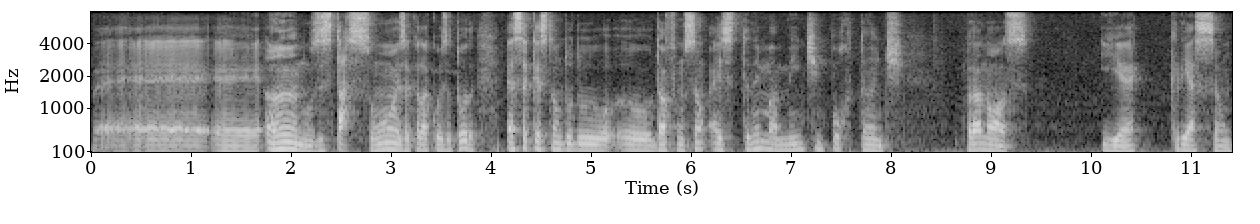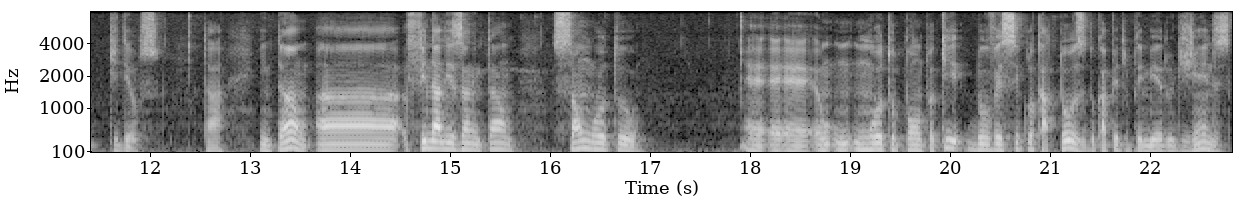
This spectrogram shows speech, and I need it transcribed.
é, é, é, anos, estações, aquela coisa toda, essa questão do, do, da função é extremamente importante para nós. E é criação de Deus, tá? Então, uh, finalizando então, só um outro é, é, é, um, um, outro ponto aqui do versículo 14 do capítulo 1 de Gênesis,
